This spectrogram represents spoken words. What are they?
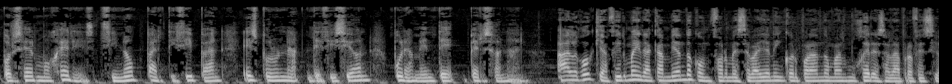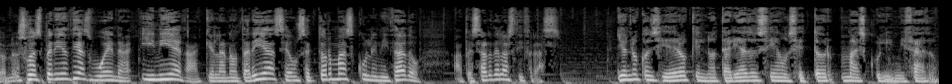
por ser mujeres. Si no participan es por una decisión puramente personal algo que afirma irá cambiando conforme se vayan incorporando más mujeres a la profesión. Su experiencia es buena y niega que la notaría sea un sector masculinizado, a pesar de las cifras. Yo no considero que el notariado sea un sector masculinizado.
